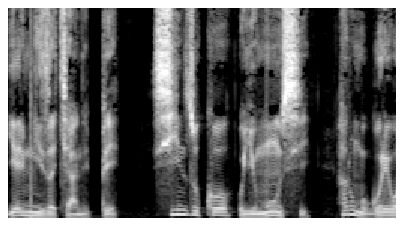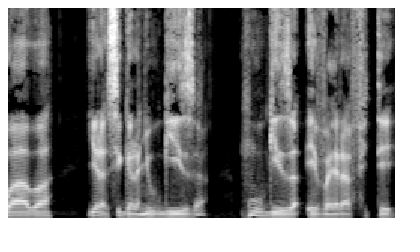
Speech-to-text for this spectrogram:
Yari mwiza cyane pe. Sinzi uko uyu munsi hari umugore waba yarasigaranye ubwiza nk'ubwiza eva yari afite.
